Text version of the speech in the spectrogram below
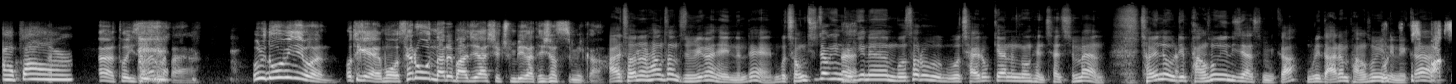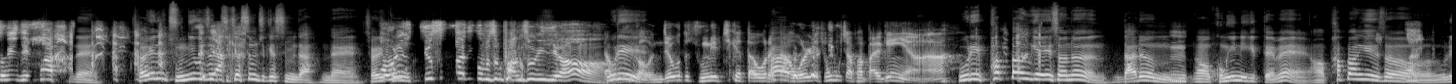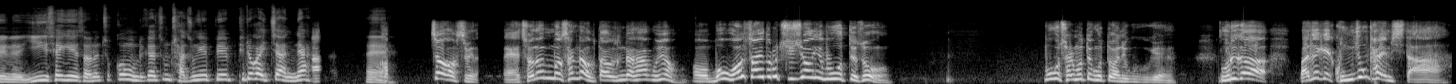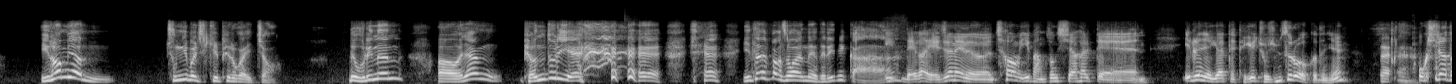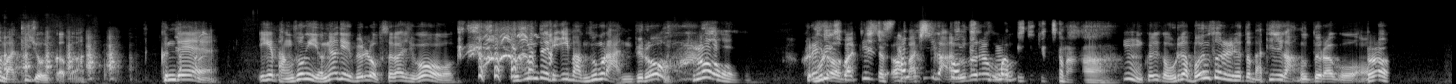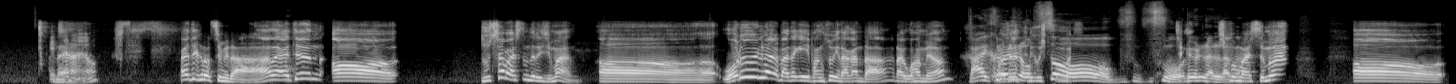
맞아요. 네, 더 이상한 나라야. 우리 노미님은 어떻게 뭐 새로운 날을 맞이하실 준비가 되셨습니까? 아 저는 항상 준비가 돼 있는데 뭐 정치적인 네. 얘기는 뭐 서로 뭐 자유롭게 하는 건 괜찮지만 저희는 우리 방송인이지 않습니까? 우리 나름 방송인이니까 방송이냐? 네 저희는 중립을 좀 지켰으면 좋겠습니다. 네 저희 아, 우리 공- 뉴스 아니고 무슨 방송이냐? 야, 우리- 우리가 언제부터 중립 지켰다고 그래? 아, 나 원래 종북자파 빨갱이야. 우리 팟빵계에서는 나름 음. 어, 공인이기 때문에 어, 팟빵계에서 우리는 이 세계에서는 조금 우리가 좀 자중할 피- 필요가 있지 않냐? 아, 네. 걱정 없습니다. 네, 저는 뭐 상관없다고 생각하고요. 어, 뭐 one side로 지지하는 게 뭐 어때서? 뭐가 잘못된 것도 아니고 그게. 우리가 만약에 공중파 MC다 이러면 중립을 지킬 필요가 있죠. 근데 우리는 어, 그냥 변두리에 그냥 인터넷 방송하는 애들이니까. 이- 내가 예전에는 처음 이 방송 시작할 땐 이런 얘기할 때 되게 조심스러웠거든요. 네. 혹시라도 마티즈 올까봐. 근데 이게 방송이 영향력이 별로 없어가지고 그분들이 이 방송을 안 들어. 그럼 그래서 마티즈, 어, 마티즈가 안 오더라고. 괜찮아. 응, 그러니까 우리가 뭔 소리를 해도 마티즈가 안 오더라고. 그럼 괜찮아요. 하여튼 그렇습니다. 네, 하여튼 어 누차 말씀드리지만 어 월요일 날 만약에 이 방송이 나간다라고 하면 아이 그럴 일 싶은 없어. 무슨 무슨 월요일 날 싶은 나가. 말씀은 어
